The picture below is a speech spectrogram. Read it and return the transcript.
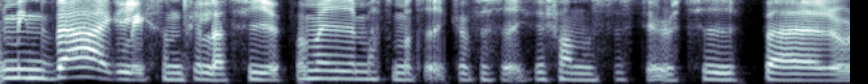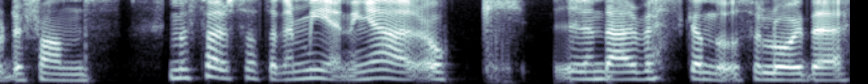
min väg liksom, till att fördjupa mig i matematik och fysik. Det fanns stereotyper och det fanns men förutsattade meningar. Och i den där väskan då så låg det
